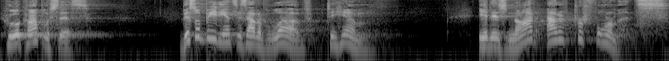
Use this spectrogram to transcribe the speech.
Who will accomplish this? This obedience is out of love to Him. It is not out of performance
